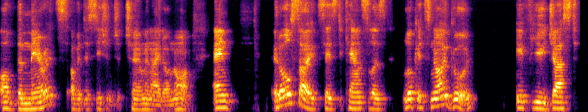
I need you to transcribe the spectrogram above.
of the merits of a decision to terminate or not. And it also says to councillors, look, it's no good if you just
